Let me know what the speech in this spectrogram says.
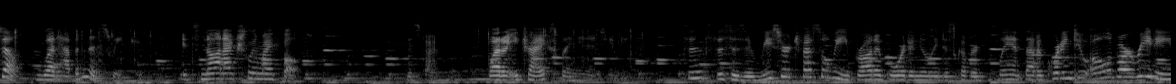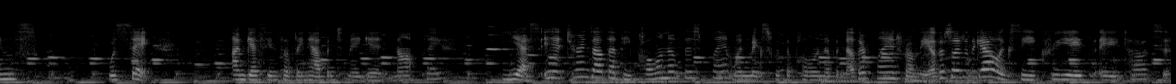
So, what happened this week? It's not actually my fault. This time. Why don't you try explaining it to me? Since this is a research vessel, we brought aboard a newly discovered plant that, according to all of our readings, was safe. I'm guessing something happened to make it not safe? Yes, it turns out that the pollen of this plant, when mixed with the pollen of another plant from the other side of the galaxy, creates a toxin.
